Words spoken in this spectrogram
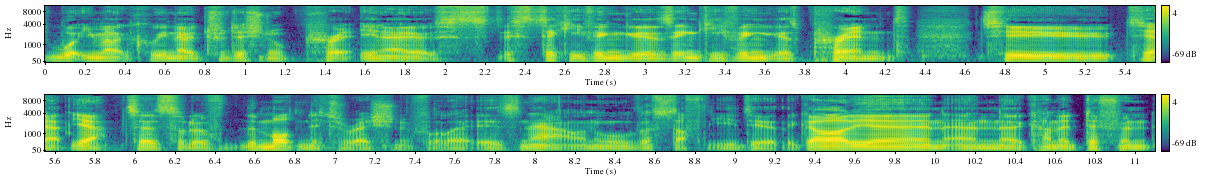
what you might call, you know, traditional print, you know, sticky fingers, inky fingers print to, to yeah, yeah, to sort of the modern iteration of what it is now, and all the stuff that you do at the Guardian, and the kind of different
